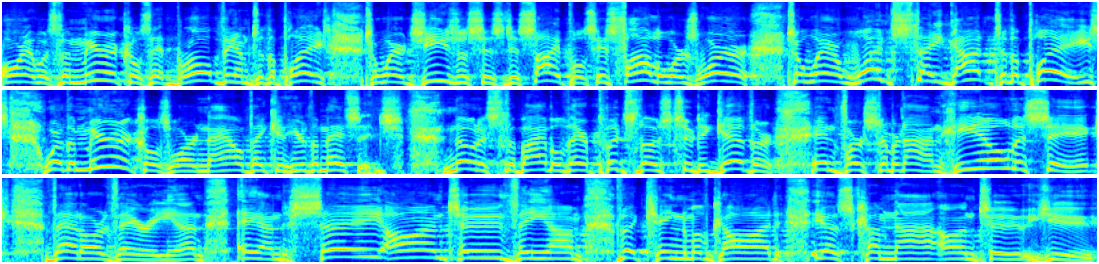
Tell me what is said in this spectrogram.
or it was the miracles that brought them to the place to where Jesus' disciples, his followers were, to where once they got to the place where the miracles were, now they could hear the message. Notice the Bible there puts those two together in verse number nine. Heal the sick that are therein, and say unto them, The kingdom of God is come nigh unto you.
